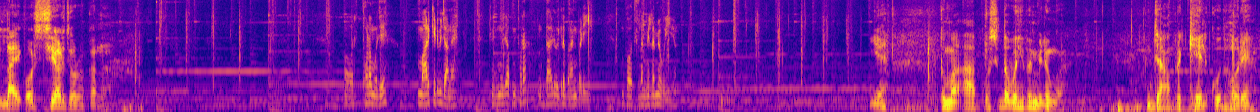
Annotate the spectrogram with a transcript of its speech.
लाइक और शेयर ज़रूर करना। है ये तो मैं आपको सीधा वहीं पे मिलूँगा जहाँ पर खेल कूद हो रहे हैं।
